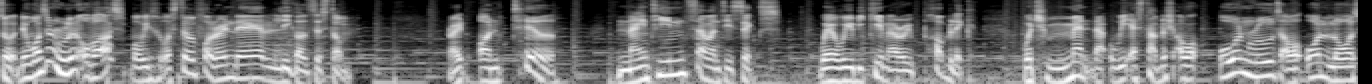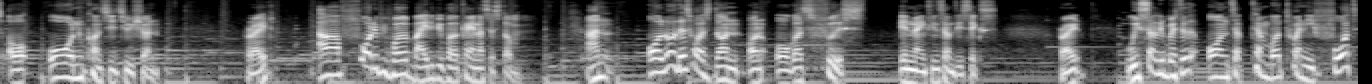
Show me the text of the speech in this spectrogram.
So, they wasn't ruling over us, but we were still following their legal system, right? Until 1976, where we became a republic, which meant that we established our own rules, our own laws, our own constitution, right? For the people, by the people kind of system. And although this was done on August 1st in 1976, right? We celebrated on September 24th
